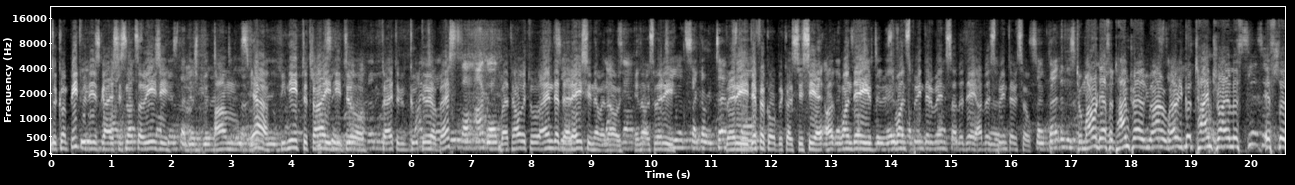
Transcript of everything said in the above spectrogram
to compete with these guys is not so easy. Um, yeah, you need to try, you need to try to do your best, but how it will end at the race you never know. You know, it's very, very difficult because you see uh, one day one sprinter other day other sprinters. So Tomorrow there's a time trial. You are a very good time trialist. Is the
